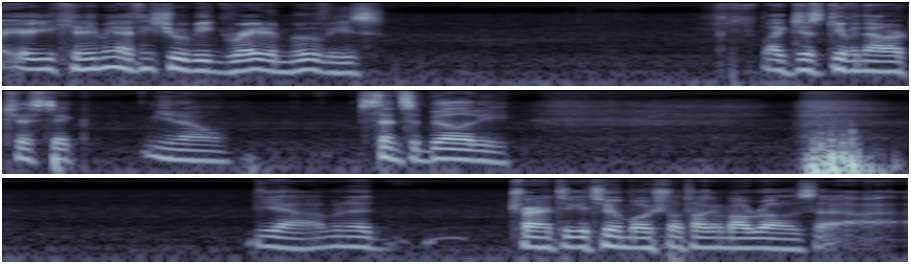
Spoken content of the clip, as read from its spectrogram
are you kidding me? I think she would be great in movies. Like just given that artistic, you know, sensibility yeah, I'm gonna try not to get too emotional talking about Rose. I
